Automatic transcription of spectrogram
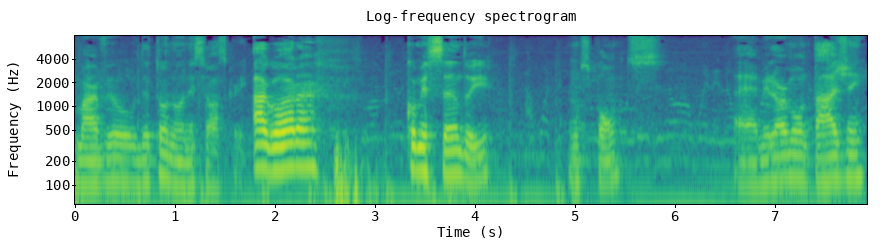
Marvel detonou nesse Oscar. Agora, começando aí, uns pontos. É, melhor montagem,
